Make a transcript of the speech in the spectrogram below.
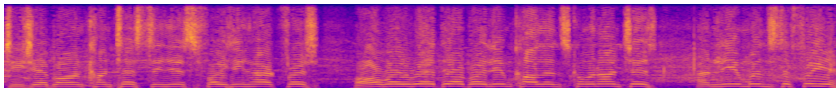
DJ Bond contesting this, fighting hard for it. All well read there by Liam Collins coming on to it, and Liam wins the free.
